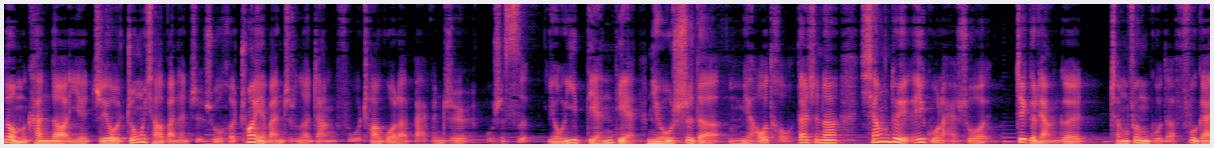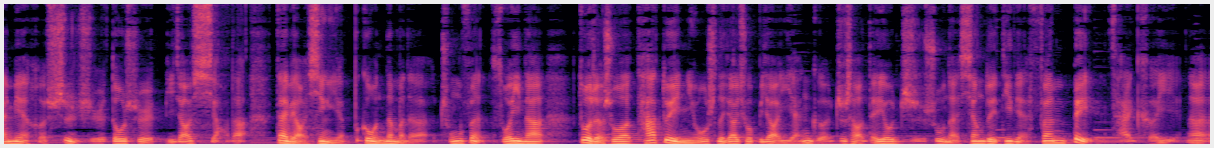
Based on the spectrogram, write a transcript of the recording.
那我们看到，也只有中小板的指数和创业板指数的涨幅超过了百分之五十四，有一点点牛市的苗头。但是呢，相对 A 股来说，这个两个成分股的覆盖面和市值都是比较小的，代表性也不够那么的充分。所以呢，作者说他对牛市的要求比较严格，至少得有指数呢相对低点翻倍才可以。那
